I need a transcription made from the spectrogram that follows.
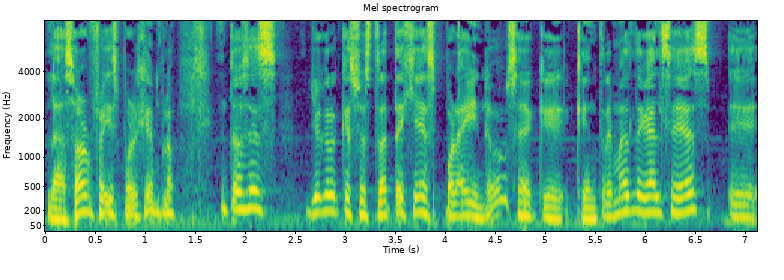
la Surface, por ejemplo. Entonces, yo creo que su estrategia es por ahí, ¿no? O sea, que, que entre más legal seas, eh,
